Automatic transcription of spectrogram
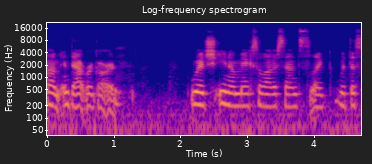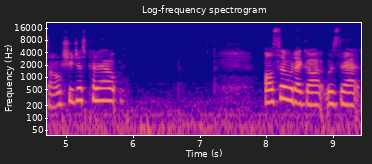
um, in that regard, which, you know, makes a lot of sense, like with the song she just put out. Also, what I got was that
